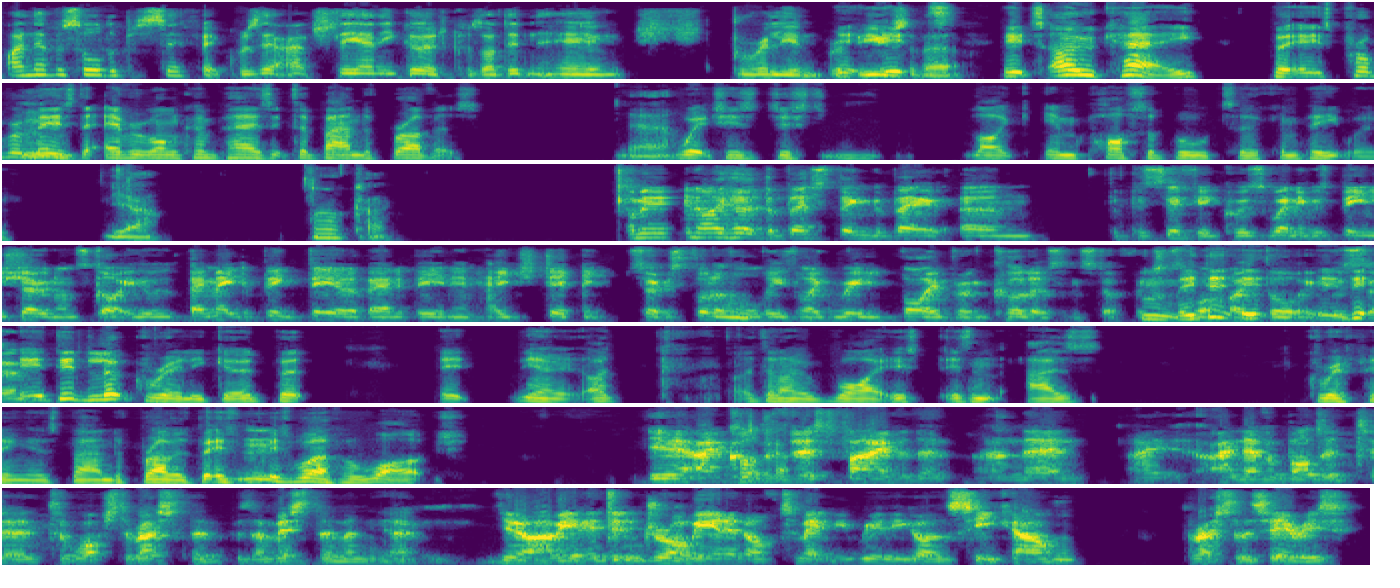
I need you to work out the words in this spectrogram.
I never saw the Pacific. Was it actually any good? Because I didn't hear brilliant It- reviews of it's, it. It's okay, but its problem Hmm. is that everyone compares it to Band of Brothers, Yeah. which is just like impossible to compete with. Yeah. Okay. I mean, I heard the best thing about um, the Pacific was when it was being shown on Sky. was- They made a big deal about it being in HD, so it's full of Mm. all these like really vibrant colours and stuff, which Mm, is it, what did, I it, thought it, it was. did- um, it did look really good, but it, you know, I, I don't know why it isn't as gripping as Band of Brothers, but it's, Mm. it's worth a watch. Yeah, I caught the first five of them, and then I, I never bothered to, to watch the rest of them because I missed them. And um, you know what I mean? It didn't draw me in enough to make me really go and seek out Mm. the rest of the series.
